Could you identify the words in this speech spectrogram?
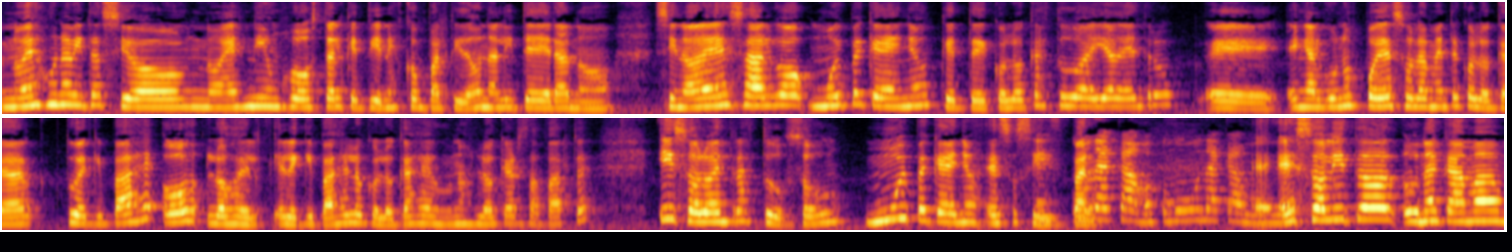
no es una habitación, no es ni un hostel que tienes compartida una litera, no, sino es algo muy pequeño que te colocas tú ahí adentro. eh, en algunos puedes solamente colocar tu equipaje o los, el, el equipaje lo colocas en unos lockers aparte y solo entras tú. Son muy pequeños, eso sí. es para- una cama, es como una cama. eh, Es solito una cama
